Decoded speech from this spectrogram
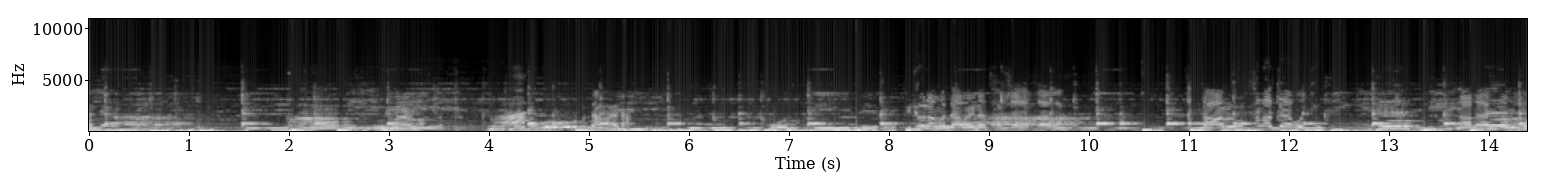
আবার লেখা। আমি হ্যাঁ? ওটা হয় না। মুসলিমের ভিডিও আমার দেওয়া না ঝাপসা ঝাপসা তার ওখানে দেওয়া করছি নাহলে একদম না,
